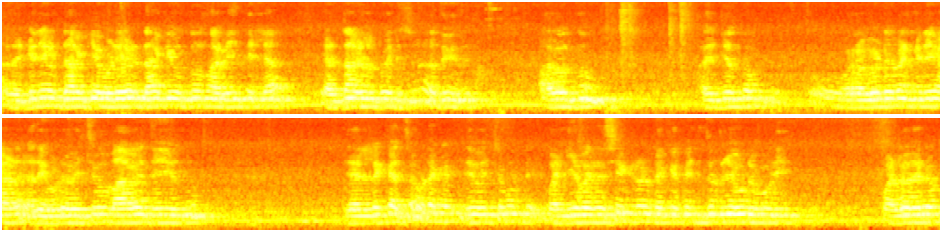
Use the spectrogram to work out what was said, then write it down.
അതെങ്ങനെ ഉണ്ടാക്കി എവിടെ ഉണ്ടാക്കി ഒന്നും അറിയത്തില്ല. എന്നാൽ പരിച്ചു അത് ഇത് അതൊന്നും അതിന്റെ ഒന്നും ഉറവിടം എങ്ങനെയാണ്? അതെവിടെ വെച്ച് പാകം ചെയ്യുന്നു? ഇതെല്ലാം കച്ചവടമൊക്കെ ഇത് വെച്ചുകൊണ്ട് വലിയ പരസ്യങ്ങളുടെയൊക്കെ പിന്തുണയോടുകൂടി പലതരം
